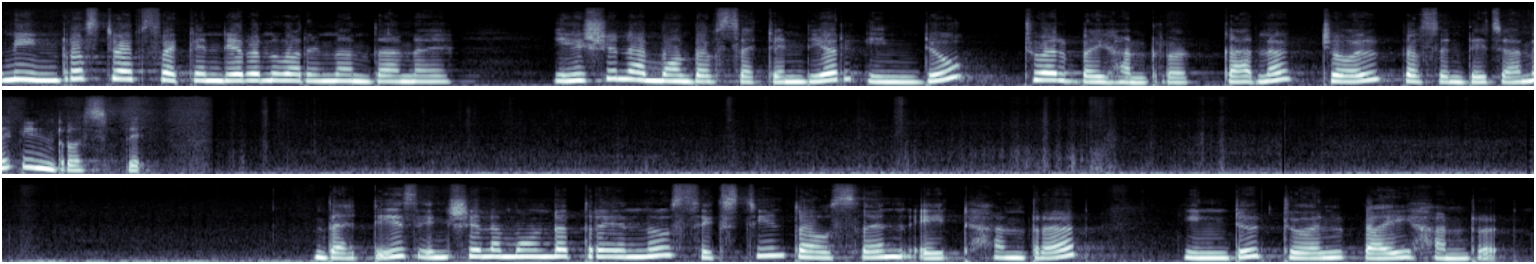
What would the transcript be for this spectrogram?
ഇനി ഇൻട്രസ്റ്റ് ഓഫ് സെക്കൻഡ് ഇയർ എന്ന് പറയുന്നത് എന്താണ്? Asian amount of second year into twelve by hundred കാരണം ട്വൽവ് പെർസെന്റേജ് ആണ് interest that is initial amount എത്രയായിരുന്നു sixteen thousand eight hundred into twelve by hundred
